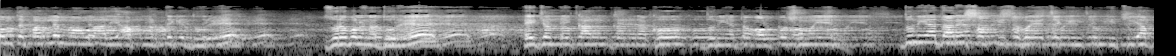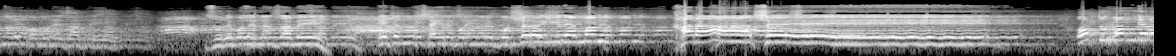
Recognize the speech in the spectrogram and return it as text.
বলতে পারলে মাওলা আলী আপনার থেকে দূরে জোরে বলে না, দূরে। এই জন্য কারণ জেনে রাখো দুনিয়াটা অল্প সময়ের। দুনিয়াদারি সবকিছু হয়েছে, কিন্তু কিছুই আপনার কবরে যাবে। জোরে বলে না, যাবে। এই জন্য সাইরে বলেন ওরে বসে রইলি রে মন খারাসে ও তু রঙ্গের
